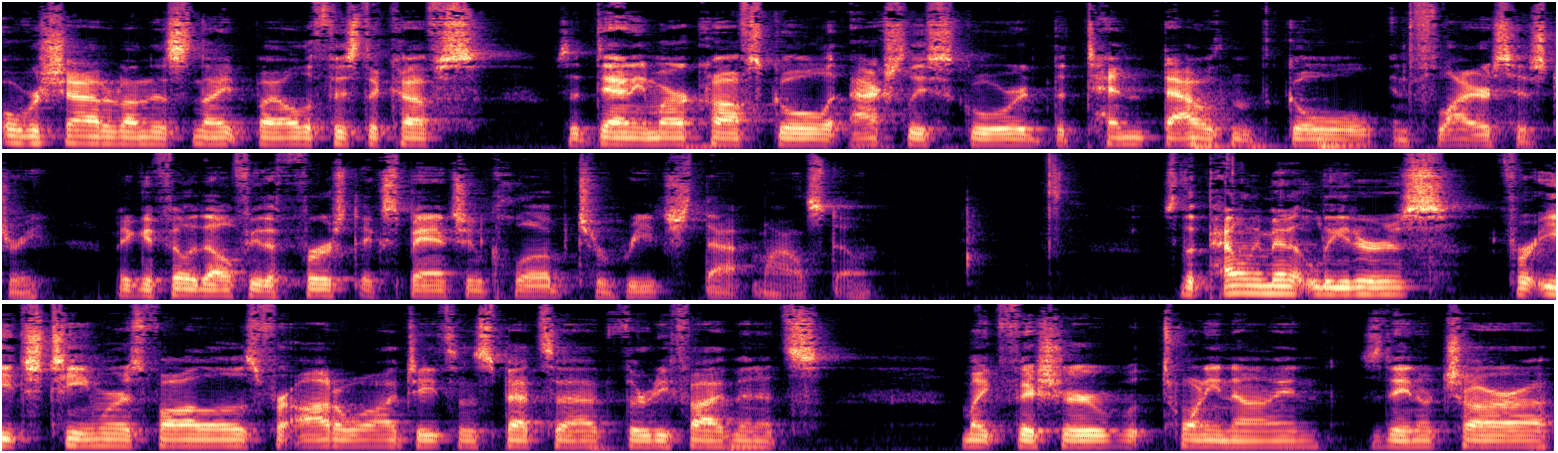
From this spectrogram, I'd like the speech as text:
overshadowed on this night by all the fisticuffs was that Danny Markov's goal actually scored the 10,000th goal in Flyers history, making Philadelphia the first expansion club to reach that milestone. So, the penalty minute leaders for each team were as follows. For Ottawa, Jason Spezza had 35 minutes. Mike Fisher with 29. Zdeno Chara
